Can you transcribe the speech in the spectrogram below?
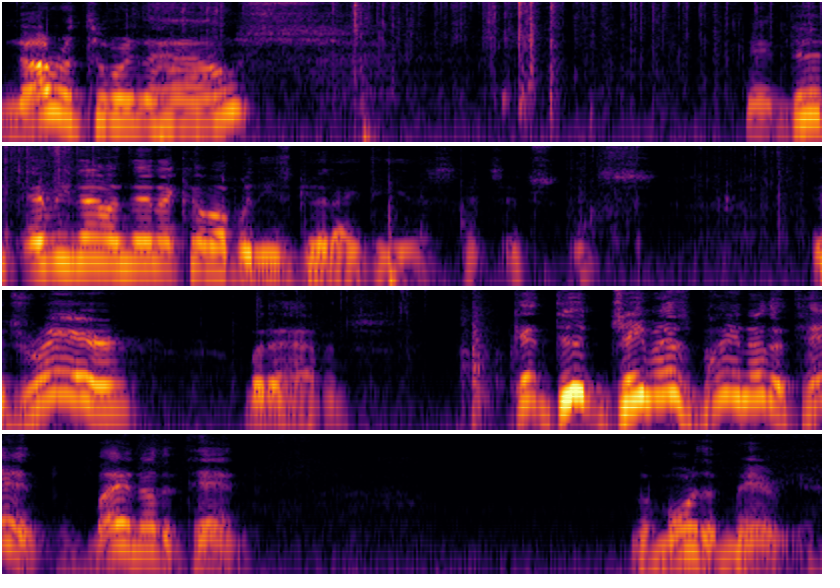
Naruto in the house. Yeah, dude, every now and then I come up with these good ideas. It's it's it's it's rare, but it happens. Get dude, JMS, buy another ten. Buy another ten. The more the merrier.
